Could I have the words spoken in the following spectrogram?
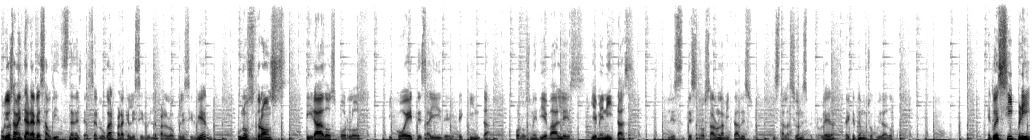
Curiosamente, Arabia Saudita está en el tercer lugar para, que le para lo que le sirvieron. Unos drones tirados por los y cohetes ahí de, quinta por los medievales yemenitas les destrozaron la mitad de sus instalaciones petroleras. Hay que tener mucho cuidado. Entonces, CIPRI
